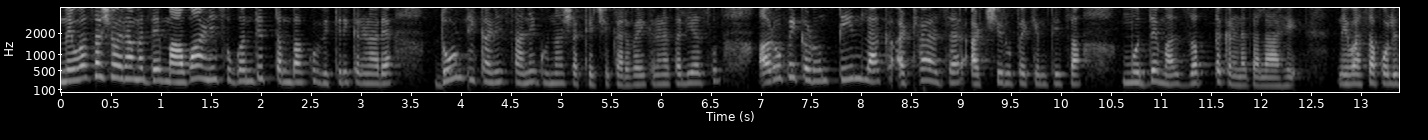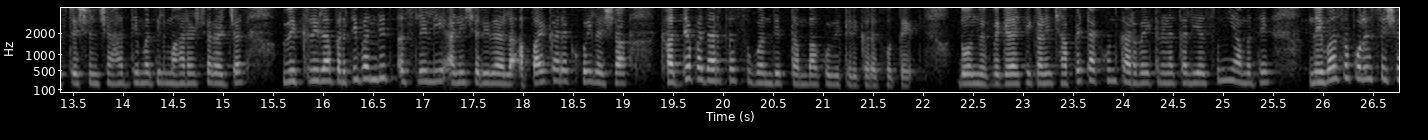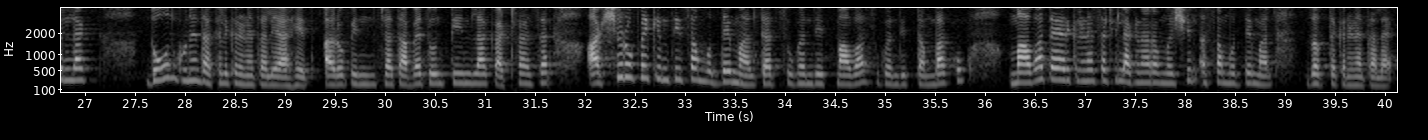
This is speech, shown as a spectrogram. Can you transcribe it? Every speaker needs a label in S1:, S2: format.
S1: नेवासा शहरामध्ये मावा आणि सुगंधित तंबाखू विक्री करणाऱ्या दोन ठिकाणी स्थानिक गुन्हा शाखेची कारवाई करण्यात आली असून आरोपीकडून तीन लाख अठरा हजार आठशे रुपये किमतीचा मुद्देमाल जप्त करण्यात आला आहे. नेवासा पोलीस स्टेशनच्या हद्दीमधील महाराष्ट्र राज्यात विक्रीला प्रतिबंधित असलेली आणि शरीराला अपायकारक होईल अशा खाद्यपदार्थ सुगंधित तंबाखू विक्री करत होते. दोन वेगवेगळ्या ठिकाणी छापे टाकून कारवाई करण्यात आली असून यामध्ये नेवासा पोलीस स्टेशनला दोन गुन्हे दाखल करण्यात आले आहेत. आरोपींच्या ताब्यातून तीन लाख अठरा हजार आठशे रुपये किमतीचा मुद्देमाल त्यात सुगंधित मावा सुगंधित तंबाखू मावा तयार करण्यासाठी लागणारा मशीन असा मुद्देमाल जप्त करण्यात आलाय.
